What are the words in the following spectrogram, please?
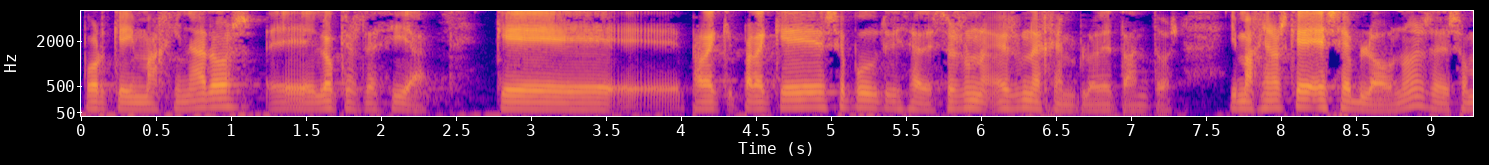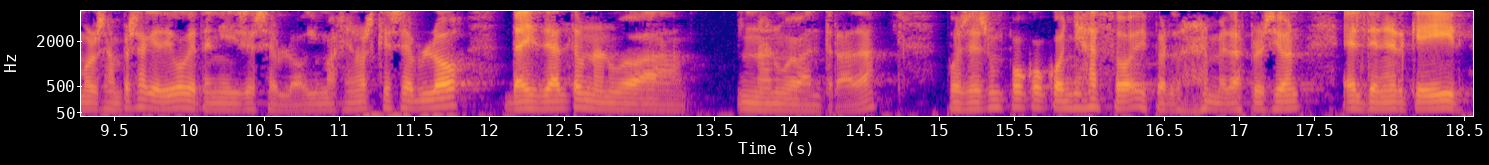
porque imaginaros eh, lo que os decía, que ¿para, qué, ¿para qué se puede utilizar esto? Es un, es un ejemplo de tantos. Imaginaos que ese blog, ¿no? Somos esa empresa que digo que tenéis ese blog. Imaginaos que ese blog dais de alta una nueva, una nueva entrada pues es un poco coñazo, y perdonadme la expresión, el tener que ir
